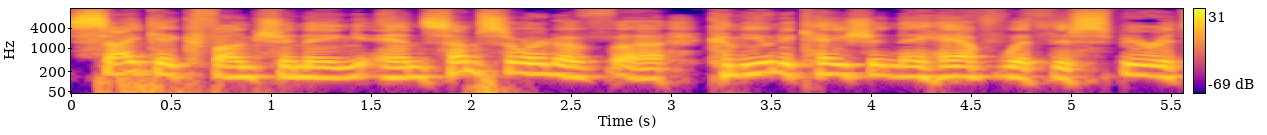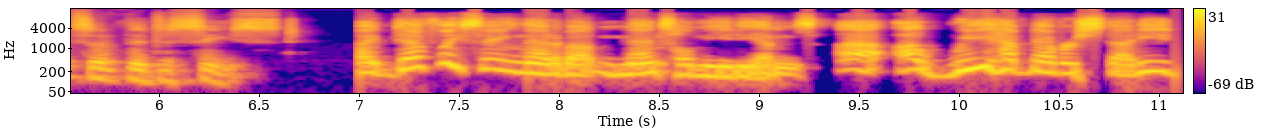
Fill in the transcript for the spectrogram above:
psychic functioning and some sort of uh, communication they have with the spirits of the deceased. I'm definitely saying that about mental mediums. Uh, uh, we have never studied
